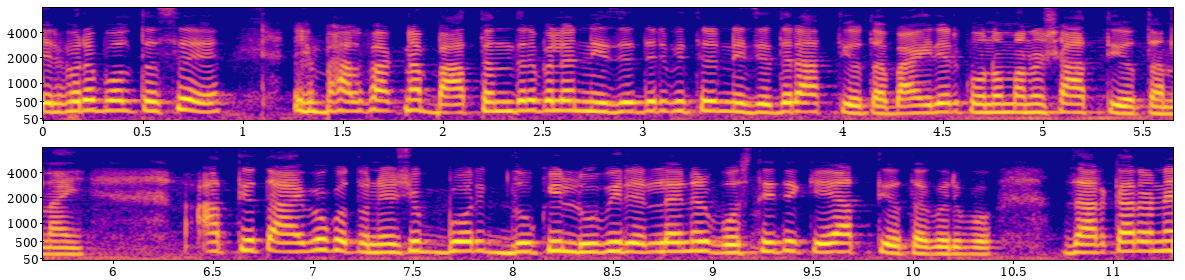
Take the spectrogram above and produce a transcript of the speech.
এরপরে বলতেছে, এই বাল ফাঁকনা বাতেনদের বেলা নিজেদের ভিতরে নিজেদের আত্মীয়তা, বাইরের কোনো মানুষের আত্মীয়তা নাই। আত্মীয়তা আইব কত এসব গরিব দুঃখী লুবি রেললাইনের বস্তিতে কে আত্মীয়তা করব? যার কারণে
